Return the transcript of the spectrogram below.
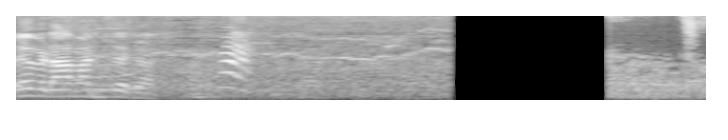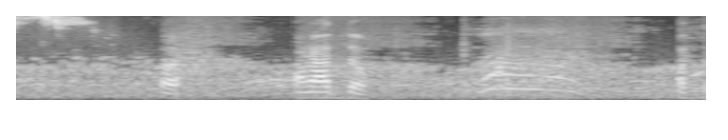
এই বেটা আমার দেখা। হ্যাঁ, আমার হাত দাও। হাত।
